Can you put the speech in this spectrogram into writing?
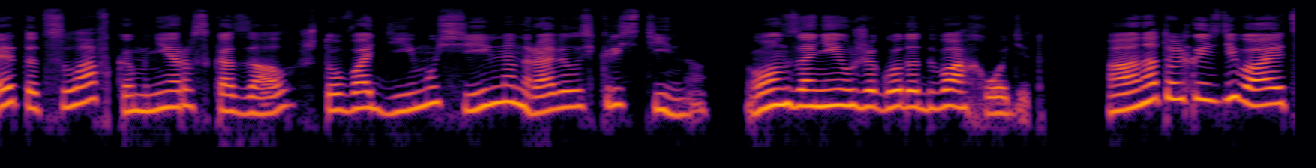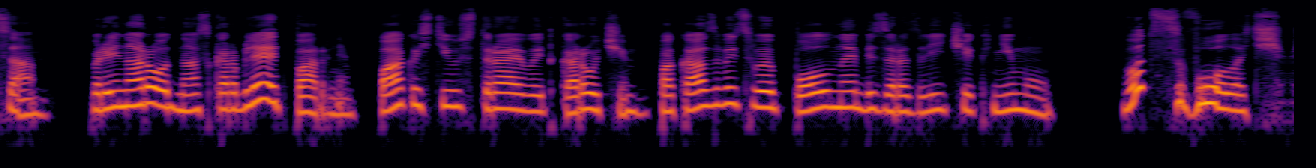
этот Славка мне рассказал, что Вадиму сильно нравилась Кристина. Он за ней уже года два ходит. А она только издевается. Принародно оскорбляет парня, пакости устраивает, короче, показывает свое полное безразличие к нему. «Вот сволочь!»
